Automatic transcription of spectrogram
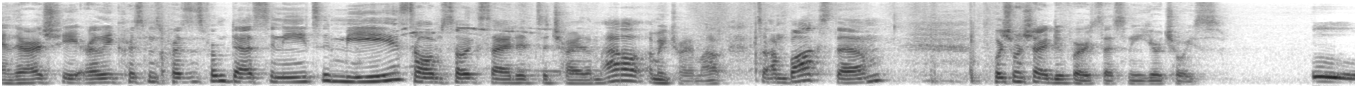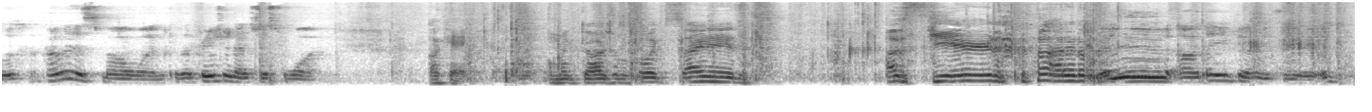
And they're actually early Christmas presents from Destiny to me. So I'm so excited to try them out. I mean, try them out. To unbox them. Which one should I do first, Destiny? Your choice. Ooh, probably the small one, because I'm pretty sure that's just one. Okay. Oh my gosh, I'm so excited. I'm scared. I don't know what it Ooh, is. oh, I thought you could already see it.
